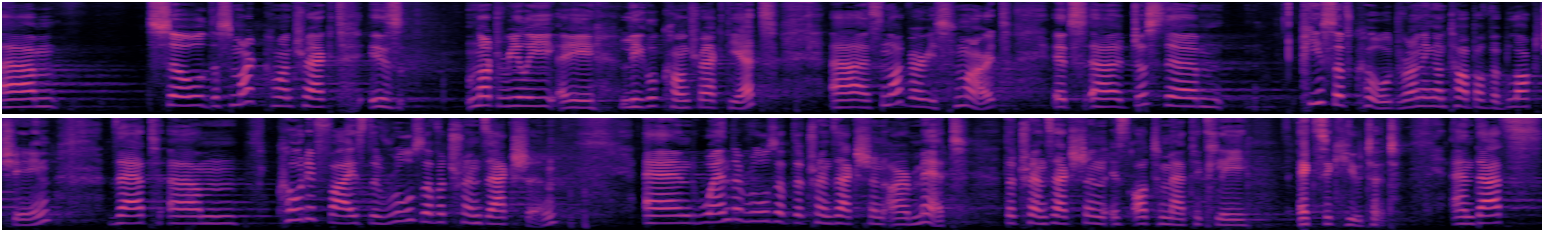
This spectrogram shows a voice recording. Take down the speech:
Um, so the smart contract is not really a legal contract yet. Uh, it's not very smart. It's uh, just a piece of code running on top of a blockchain that um, codifies the rules of a transaction and when the rules of the transaction are met, the transaction is automatically executed. And that's,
